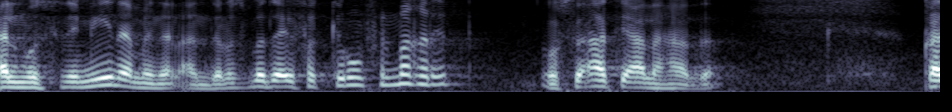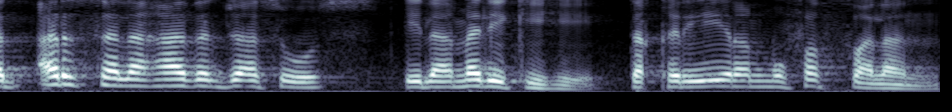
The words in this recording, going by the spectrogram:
المسلمين من الأندلس بدأوا يفكرون في المغرب. وسآتي على هذا. قد أرسل هذا الجاسوس إلى ملكه تقريرا مفصلا.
